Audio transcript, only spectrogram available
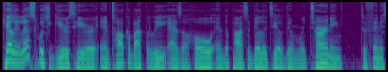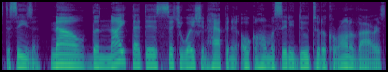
Kelly, let's switch gears here and talk about the league as a whole and the possibility of them returning to finish the season. Now, the night that this situation happened in Oklahoma City due to the coronavirus,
